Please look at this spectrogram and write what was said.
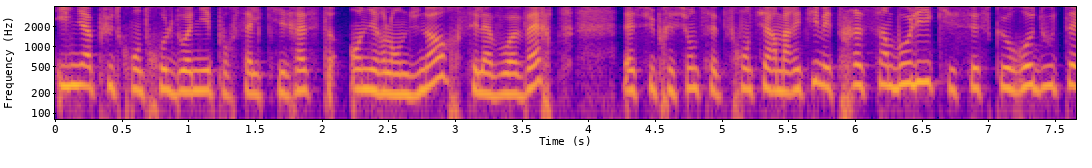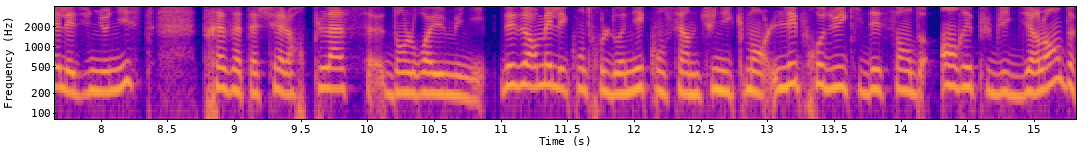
Il n'y a plus de contrôle douanier pour celles qui restent en Irlande du Nord. C'est la voie verte. La suppression de cette frontière maritime est très symbolique. C'est ce que redoutaient les unionistes très attachés à leur place dans le Royaume-Uni. Désormais, les contrôles douaniers concernent uniquement les produits qui descendent en République d'Irlande,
